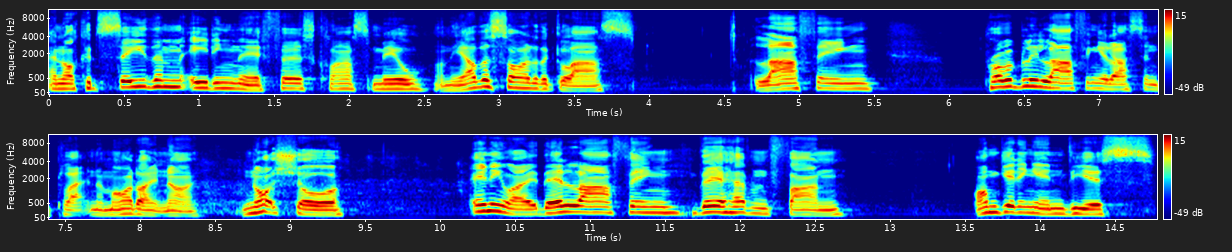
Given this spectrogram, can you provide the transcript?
and I could see them eating their first class meal on the other side of the glass laughing, probably laughing at us in platinum. I don't know. Not sure. Anyway, they're laughing, they're having fun. I'm getting envious.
